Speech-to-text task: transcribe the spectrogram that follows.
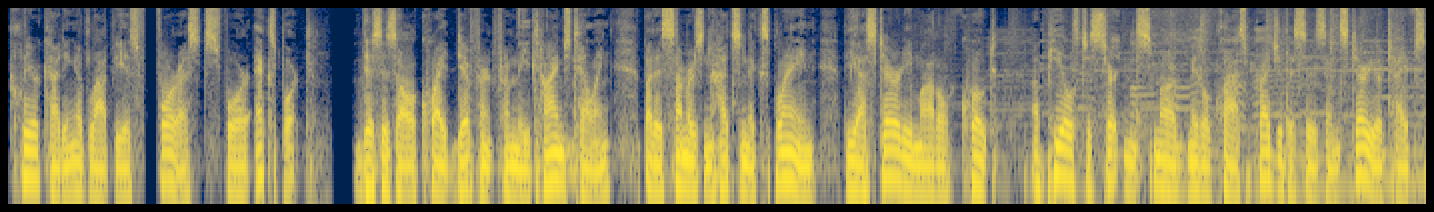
clear cutting of Latvia's forests for export. This is all quite different from the Times telling, but as Sommers and Hudson explain, the austerity model, quote, appeals to certain smug middle class prejudices and stereotypes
